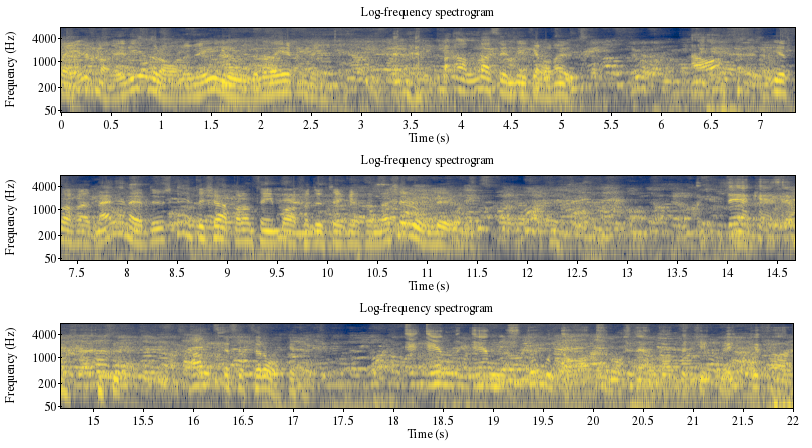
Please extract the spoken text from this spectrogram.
vad är det för något. Är det General eller är det Grov eller vad är det för någonting? För alla ser likadana ut. Ja, Just bara för att nej, nej, nej, du ska inte köpa någonting bara för att du tycker att den där ser rolig ut. det kan jag säga också. Allt ska se tråkigt ut. En, en stor dag som måste ändå ha betytt mycket för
